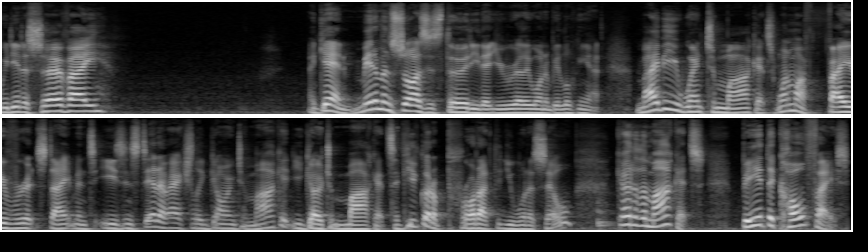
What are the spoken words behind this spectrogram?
we did a survey. Again, minimum size is 30 that you really want to be looking at. Maybe you went to markets. One of my favorite statements is instead of actually going to market, you go to markets. If you've got a product that you want to sell, go to the markets. Be at the coalface.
